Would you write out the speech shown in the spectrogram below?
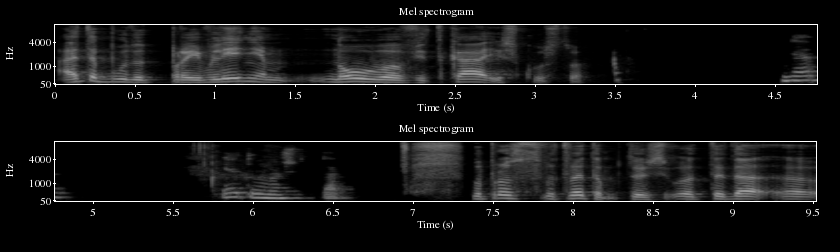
это будут проявлением нового витка искусства. Да, я думаю, что так. Вопрос вот в этом, то есть вот тогда э,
